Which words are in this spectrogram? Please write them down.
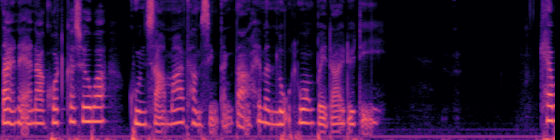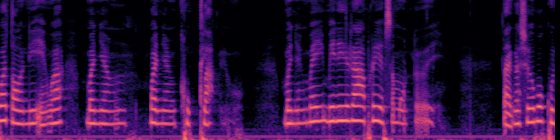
แต่ในอนาคตก็เชื่อว่าคุณสามารถทำสิ่งต่างๆ ให้มันลุล่วงไปได้ด้วยดี แค่ว่าตอนนี้เองว่ามันยังมันยังคลุกคลักอยู่ มันยังไม่ไม่ได้ราบเรียบสมดเลย แต่ก็เชื่อว่าคุณ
